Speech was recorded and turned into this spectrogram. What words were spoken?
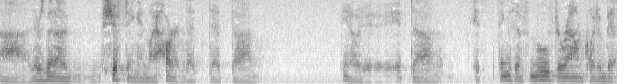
Uh, there's been a shifting in my heart that, that um, you know, it, it, uh, it, things have moved around quite a bit.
